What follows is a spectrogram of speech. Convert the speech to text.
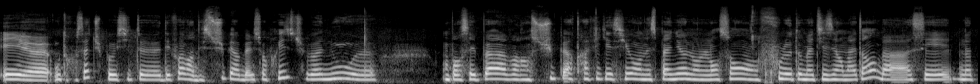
Et euh, outre ça, tu peux aussi te, des fois avoir des super belles surprises. Tu vois, nous, euh, on pensait pas avoir un super trafic SEO en espagnol en le lançant en full automatisé un matin. Bah, c'est notre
